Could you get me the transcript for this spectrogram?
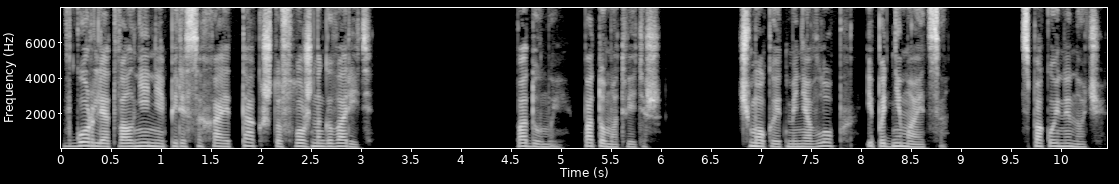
В горле от волнения пересыхает так, что сложно говорить. «Подумай, потом ответишь». Чмокает меня в лоб и поднимается. «Спокойной ночи».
